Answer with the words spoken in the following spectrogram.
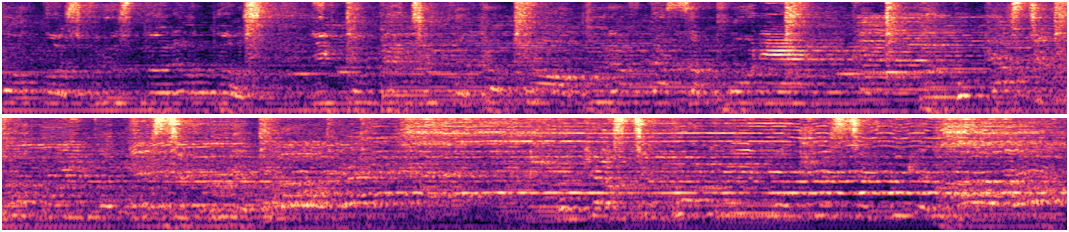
godność, w różnorodność. Niech to będzie pogodną, góra w nas zapłonie. Pokażcie pokój i podnieście w górę głowę. Pokażcie pokój i podnieście w górę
